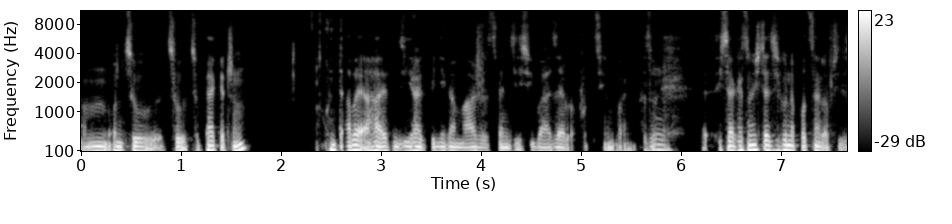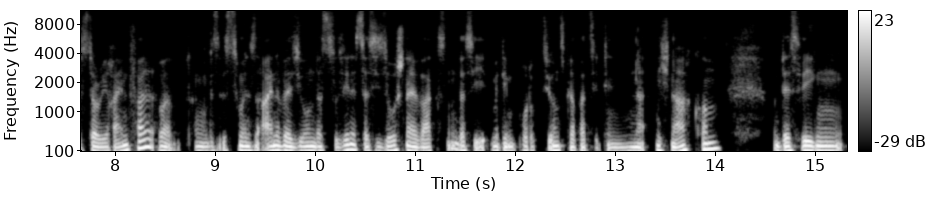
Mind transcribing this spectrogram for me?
ähm, und zu, zu, zu packagen. Und dabei erhalten sie halt weniger Marge, als wenn sie es überall selber produzieren wollen. Also mhm. ich sage jetzt nicht, dass ich 100% auf diese Story reinfall, aber das ist zumindest eine Version, das zu sehen ist, dass sie so schnell wachsen, dass sie mit den Produktionskapazitäten nicht nachkommen und deswegen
